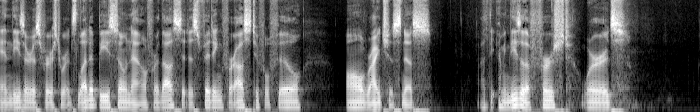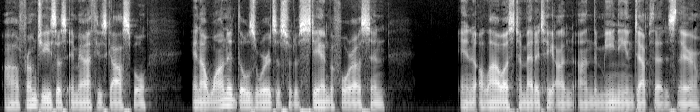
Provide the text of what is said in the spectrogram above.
and these are his first words Let it be so now, for thus it is fitting for us to fulfill all righteousness. Uh, I mean, these are the first words uh, from Jesus in Matthew's gospel. And I wanted those words to sort of stand before us and and allow us to meditate on, on the meaning and depth that is there.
